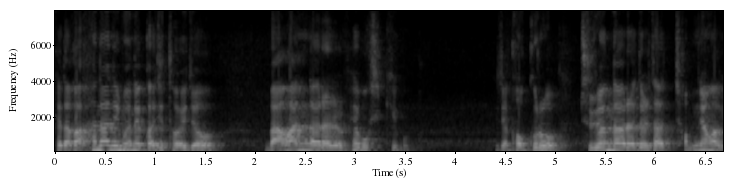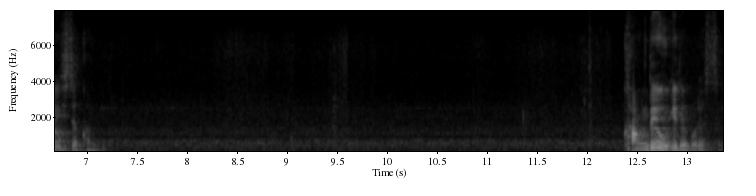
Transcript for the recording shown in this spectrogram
게다가 하나님 은혜까지 더해져 망한 나라를 회복시키고 이제 거꾸로 주변 나라들 다 점령하기 시작합니다. 강대국이 돼버렸어요.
